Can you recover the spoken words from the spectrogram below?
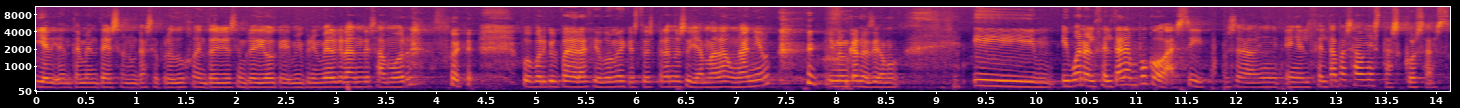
y evidentemente eso nunca se produjo, entonces yo siempre digo que mi primer gran desamor fue, fue por culpa de Horacio Gómez, que estuve esperando su llamada un año y nunca nos llamó. Y, y bueno, el Celta era un poco así, o sea, en, en el Celta pasaban estas cosas.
